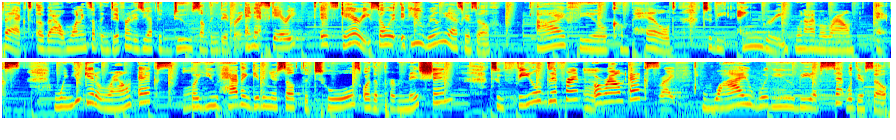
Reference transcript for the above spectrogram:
fact about wanting something different is you have to do something different. And that's scary. It's scary. So if you really ask yourself, I feel compelled to be angry when I'm around X. When you get around X, but you haven't given yourself the tools or the permission to feel different mm. around X, Right. why would you be upset with yourself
